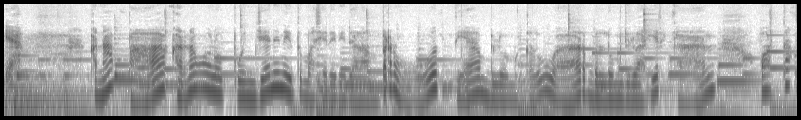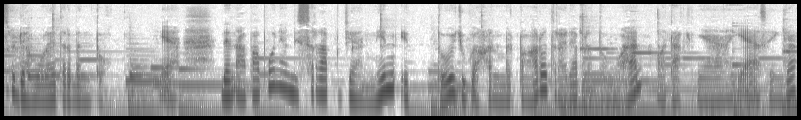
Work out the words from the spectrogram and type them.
ya Kenapa? Karena walaupun janin itu masih ada di dalam perut ya, belum keluar, belum dilahirkan, otak sudah mulai terbentuk ya. Dan apa pun yang diserap janin itu juga akan berpengaruh terhadap pertumbuhan otaknya ya. Sehingga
